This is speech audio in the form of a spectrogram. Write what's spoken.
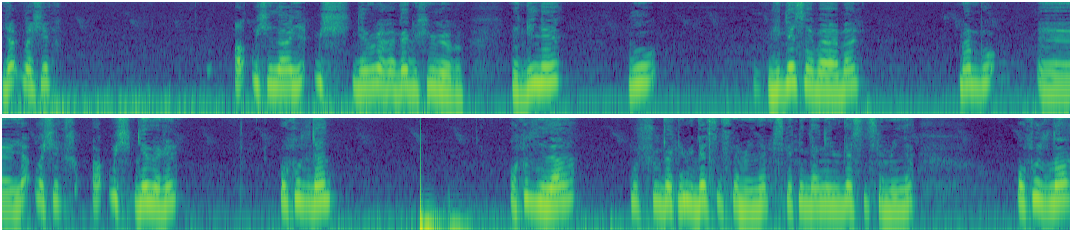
yaklaşık 60 ila 70 devre kadar düşürüyorum. Ve yine bu vitesle beraber ben bu e, yaklaşık 60 deviri 30'dan 30 ila bu şuradaki vites sistemiyle, bisikletin denge vites sistemiyle 30 ile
